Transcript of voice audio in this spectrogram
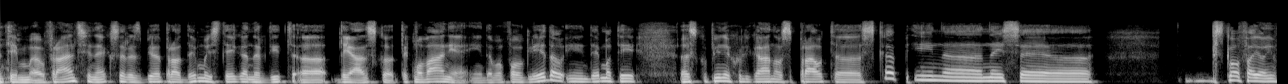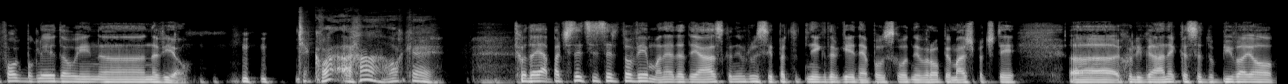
na tem uh, v Franciji, ki so razbili, prav, da je iz tega narediti uh, dejansko tekmovanje in da bo folk gledal in da te uh, skupine huliganov spraviti uh, skup in uh, naj se. Uh, sklofajo in folk bo gledal in uh, navijal. Če, kva, aha, ok. Tako da, ja, pač se sicer to vemo, ne, da dejansko ne v Rusiji, pa tudi nekje drugje, ne pa v vzhodni Evropi, imaš pač te uh, huligane, ki se dobivajo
